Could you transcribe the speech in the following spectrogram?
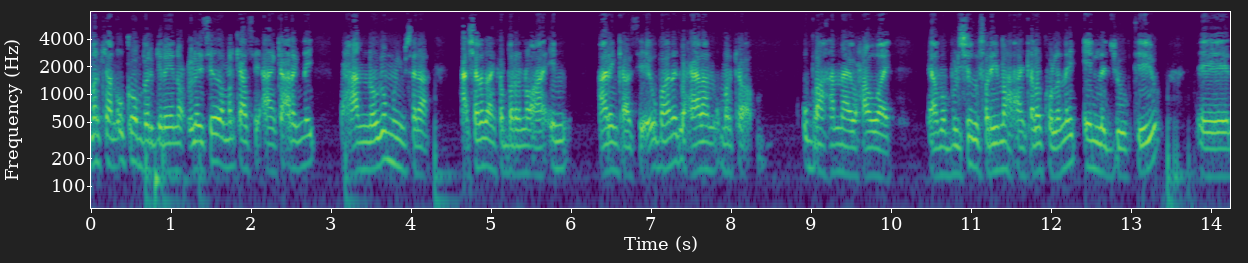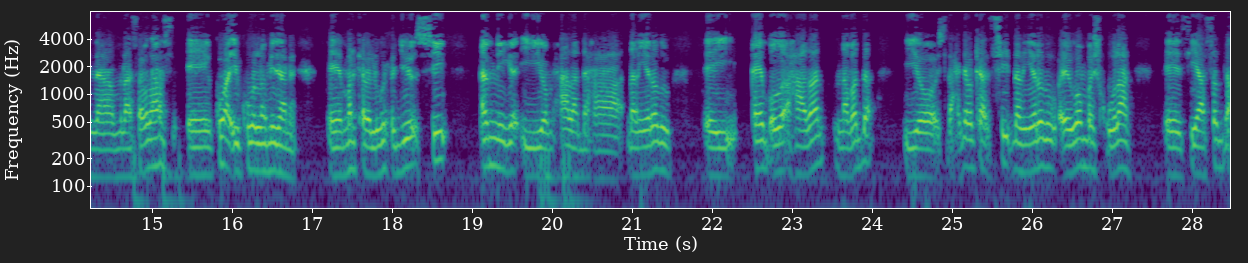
markaan u koombargarayno culaysyada markaasi aan ka aragnay waxaan nooga muhiimsanaa casharadaan ka barano ah in arrinkaasi ay u baahnayd. Waxyaalahan marka u baahannahay waxaa waaye ama bulshadu fariimaha aan kala kulanay in la joogteeyo munaasabadahaas kuwa iyo kuwa lamidana mar kale lagu xujiyo si amniga iyo maxaa la dhahaa dhalinyaradu ay qayb uga ahaadaan nabadda iyo isdhexgalka si dhalinyaradu ay uga mashquulaan siyaasadda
